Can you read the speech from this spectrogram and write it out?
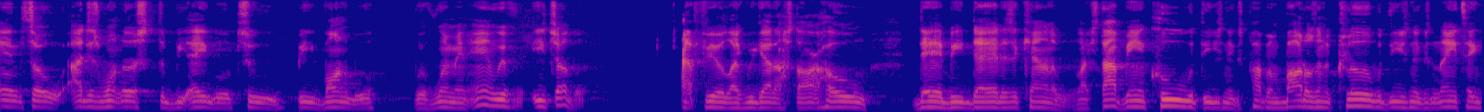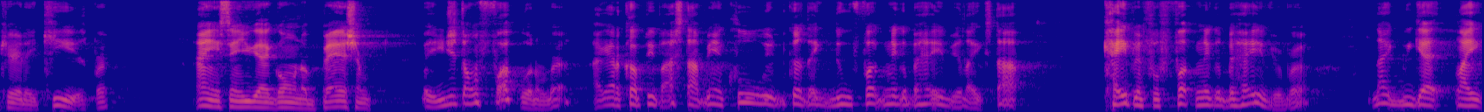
And so I just want us to be able to be vulnerable with women and with each other. I feel like we gotta start holding deadbeat dad is accountable. Like stop being cool with these niggas, popping bottles in the club with these niggas, and they ain't taking care of their kids, bro. I ain't saying you gotta go on a bash them, but you just don't fuck with them, bro. I got a couple people I stopped being cool with because they do fuck nigga behavior. Like stop caping for fuck nigga behavior, bro. Like we got like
